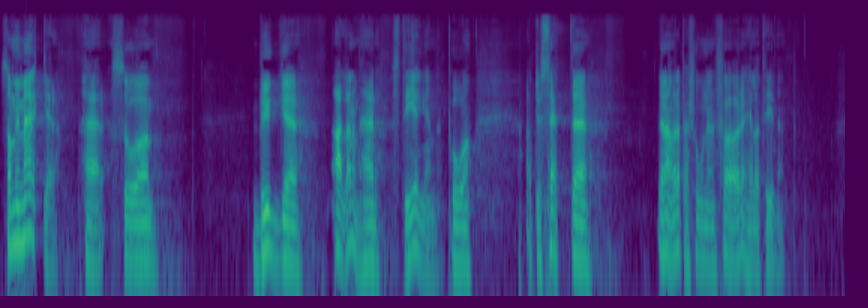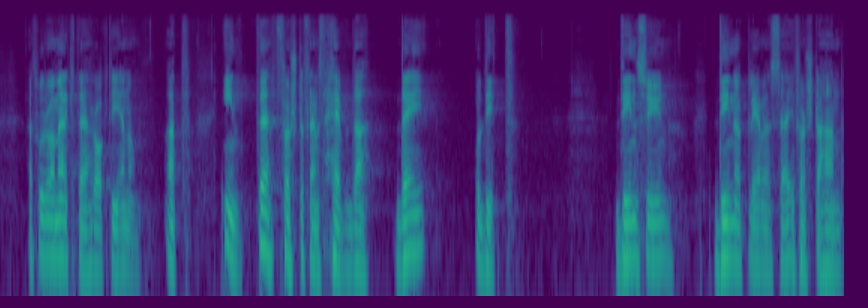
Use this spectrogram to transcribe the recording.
Som vi märker här så bygger alla de här stegen på att du sätter den andra personen före hela tiden. Jag tror du har märkt det rakt igenom. Att inte först och främst hävda dig och ditt. Din syn, din upplevelse i första hand.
